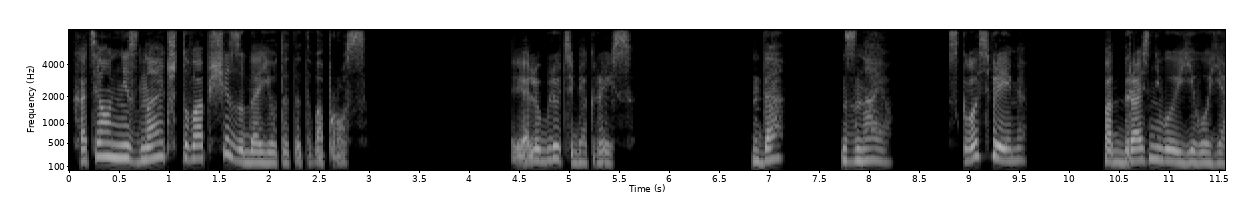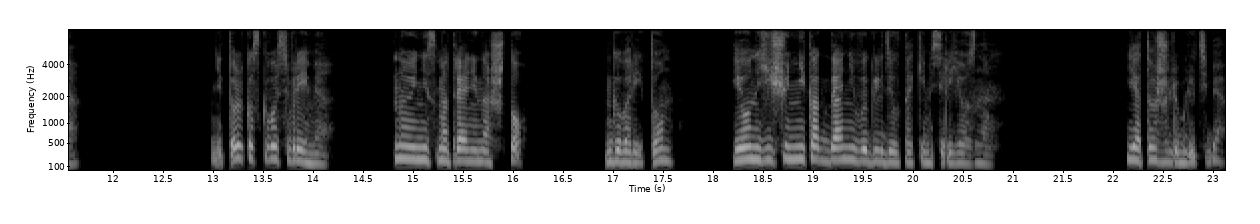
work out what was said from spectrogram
хотя он не знает, что вообще задает этот вопрос. «Я люблю тебя, Грейс». «Да, знаю. Сквозь время». Поддразниваю его я. Не только сквозь время, но и несмотря ни на что, — говорит он, и он еще никогда не выглядел таким серьезным. Я тоже люблю тебя.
